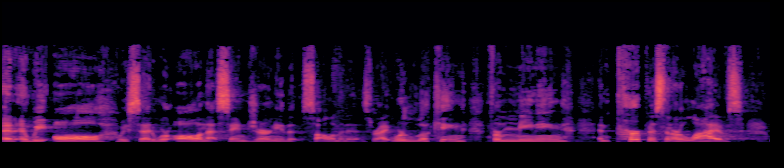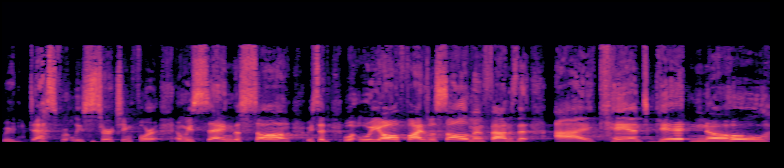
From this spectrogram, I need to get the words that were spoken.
And, and we all, we said, we're all on that same journey that Solomon is, right? We're looking for meaning and purpose in our lives. We're desperately searching for it. And we sang the song. We said, what we all find is what Solomon found is that I can't get no.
